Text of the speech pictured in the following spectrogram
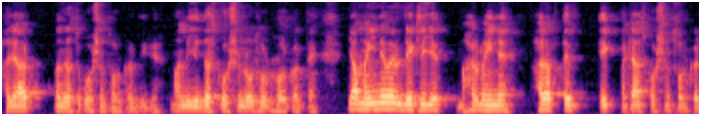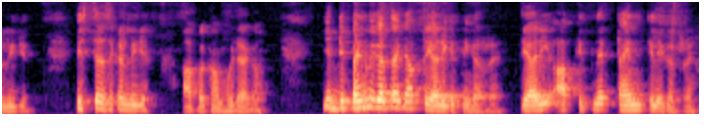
हज़ार, पंद्रह सौ क्वेश्चन सॉल्व कर दीजिए। मान लीजिए दस क्वेश्चन रोज सॉल्व करते हैं, या महीने में देख लीजिए, हर महीने हर हफ़्ते एक पचास क्वेश्चन सॉल्व कर लीजिए। इस तरह से कर लीजिए, आपका काम हो जाएगा। ये डिपेंड भी करता है कि आप तैयारी कितनी कर रहे हैं। तैयारी आप कितने टाइम के लिए कर रहे हैं।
